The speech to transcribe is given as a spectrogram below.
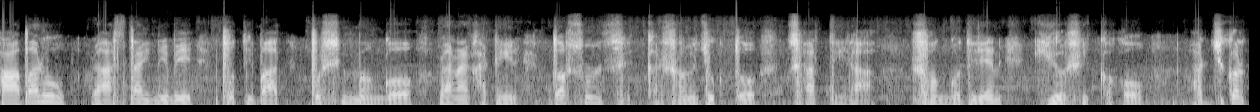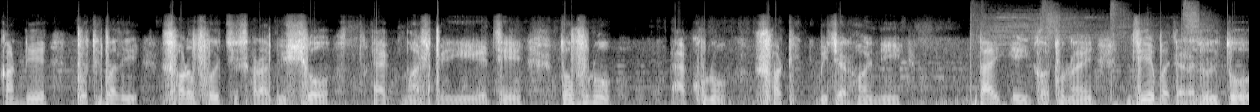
আবারও রাস্তায় নেমে প্রতিবাদ পশ্চিমবঙ্গ রানাঘাটের দর্শন শিক্ষার সঙ্গে যুক্ত ছাত্রীরা। সঙ্গ দিলেন গৃহশিক্ষকও আর্যিকর কাণ্ডে প্রতিবাদে সরব হয়েছে সারা বিশ্ব। এক মাস পেরিয়ে গেছে তখনও এখনও সঠিক বিচার হয়নি। তাই এই ঘটনায় যে বা যারা জড়িত,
